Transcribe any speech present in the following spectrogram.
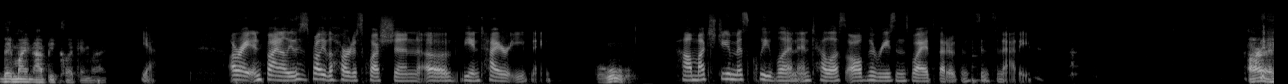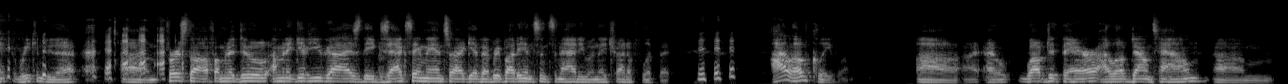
they might not be clicking right Yeah. All right, and finally, this is probably the hardest question of the entire evening. Ooh. How much do you miss Cleveland? And tell us all the reasons why it's better than Cincinnati. All right, we can do that. Um, first off, I'm going to do. I'm going to give you guys the exact same answer I give everybody in Cincinnati when they try to flip it. I love Cleveland. Uh, I, I loved it there. I love downtown. Um,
